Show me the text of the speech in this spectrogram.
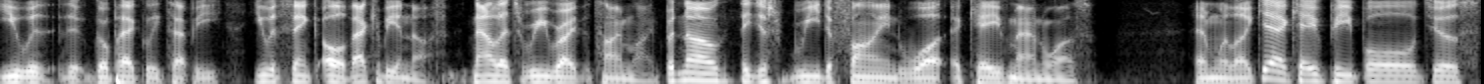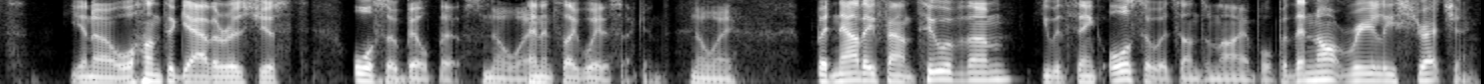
You would the Göbekli Tepe. You would think, oh, that could be enough. Now let's rewrite the timeline. But no, they just redefined what a caveman was, and we're like, yeah, cave people just, you know, or hunter gatherers just also built this. No way. And it's like, wait a second. No way. But now they found two of them. You would think also it's undeniable, but they're not really stretching.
